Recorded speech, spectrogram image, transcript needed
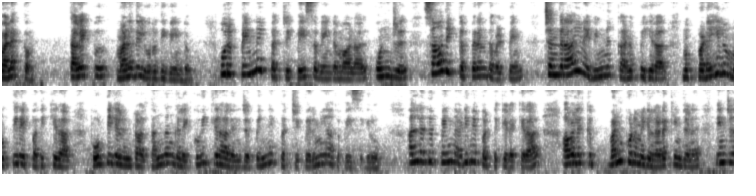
வணக்கம். தலைப்பு மனதில் உறுதி வேண்டும். ஒரு பெண்ணை பற்றி பேச வேண்டுமானால் ஒன்று சாதிக்க பிறந்தவள் பெண் சந்திராயனை விண்ணுக்கு அனுப்புகிறாள் முப்படையிலும் முத்திரை பதிக்கிறாள் போட்டிகள் என்றால் தங்கங்களை குவிக்கிறாள் என்று பெண்ணை பற்றி பெருமையாக பேசுகிறோம். அல்லது பெண் அடிமைப்பட்டு கிடக்கிறாள் அவளுக்கு வன்கொடுமைகள் நடக்கின்றன என்று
